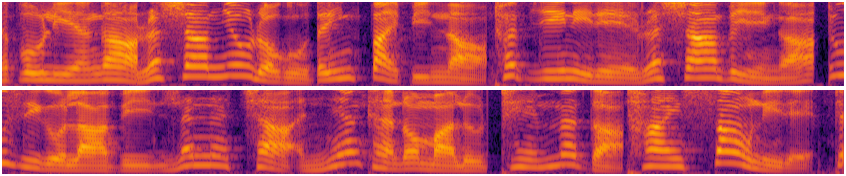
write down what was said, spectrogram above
နပိုလီယန်ကရုရှားမြို့တော်ကိုသိမ်းပိုက်ပြီးနောက်ထွက်ပြေးနေတဲ့ရုရှားဘုရင်ကတူးစီကိုလာပြီးလက်နက်ချအညံ့ခံတော့မှလို့ထင်မှတ်ကထိုင်ဆောင်နေတဲ့ပြ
